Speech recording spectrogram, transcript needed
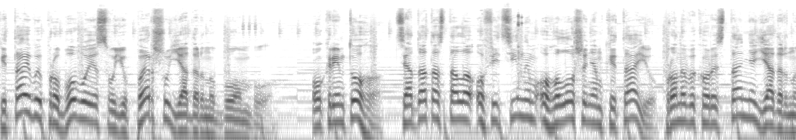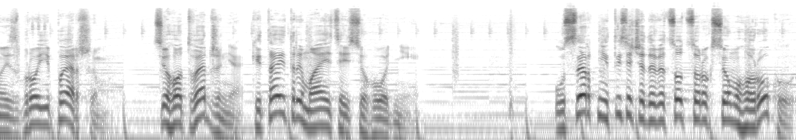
Китай випробовує свою першу ядерну бомбу. Окрім того, ця дата стала офіційним оголошенням Китаю про невикористання ядерної зброї першим. Цього твердження Китай тримається й сьогодні. У серпні 1947 року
